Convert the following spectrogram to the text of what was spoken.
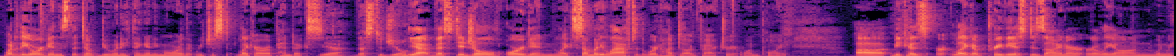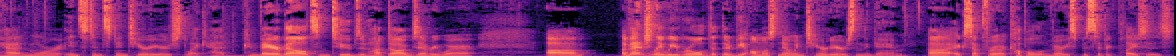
what are the organs that don't do anything anymore that we just like our appendix? yeah, vestigial. Yeah, vestigial organ. Like somebody laughed at the word hot dog factory at one point. Uh, because er, like a previous designer early on when we had more instanced interiors, like had conveyor belts and tubes of hot dogs everywhere. Um, eventually we ruled that there'd be almost no interiors in the game, uh, except for a couple of very specific places.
